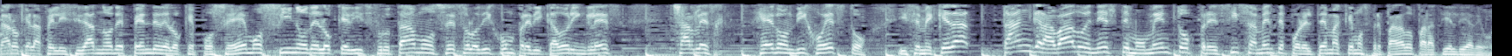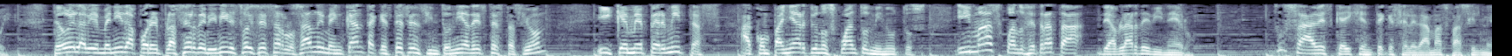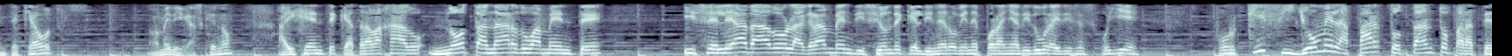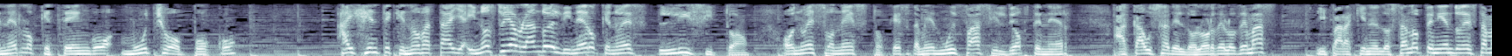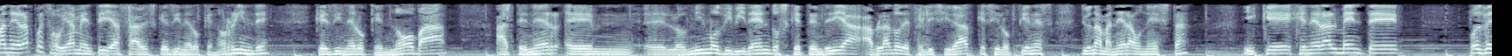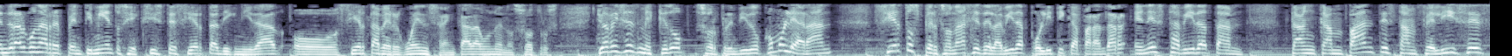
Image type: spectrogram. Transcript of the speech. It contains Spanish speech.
Claro que la felicidad no depende de lo que poseemos, sino de lo que disfrutamos. Eso lo dijo un predicador inglés. Charles Hedon dijo esto y se me queda tan grabado en este momento precisamente por el tema que hemos preparado para ti el día de hoy. Te doy la bienvenida por el placer de vivir. Soy César Lozano y me encanta que estés en sintonía de esta estación y que me permitas acompañarte unos cuantos minutos. Y más cuando se trata de hablar de dinero. Tú sabes que hay gente que se le da más fácilmente que a otros. No me digas que no. Hay gente que ha trabajado no tan arduamente y se le ha dado la gran bendición de que el dinero viene por añadidura y dices, oye, ¿por qué si yo me la parto tanto para tener lo que tengo, mucho o poco? Hay gente que no batalla. Y no estoy hablando del dinero que no es lícito o no es honesto, que eso también es muy fácil de obtener a causa del dolor de los demás. Y para quienes lo están obteniendo de esta manera, pues obviamente ya sabes que es dinero que no rinde, que es dinero que no va a tener em, eh, los mismos dividendos que tendría hablando de felicidad que si lo obtienes de una manera honesta y que generalmente pues vendrá algún arrepentimiento si existe cierta dignidad o cierta vergüenza en cada uno de nosotros. Yo a veces me quedo sorprendido cómo le harán ciertos personajes de la vida política para andar en esta vida tan tan campantes, tan felices,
